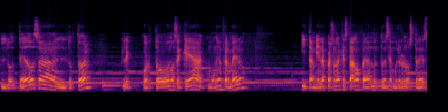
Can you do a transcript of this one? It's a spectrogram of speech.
los dedos al doctor, le cortó no sé qué a como un enfermero y también la persona que estaban operando, entonces se murieron los tres.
